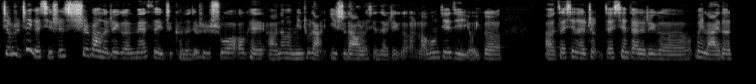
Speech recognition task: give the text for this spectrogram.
就是这个其实释放的这个 message 可能就是说，OK 啊，那么民主党意识到了现在这个劳工阶级有一个，呃，在现在政在现在的这个未来的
